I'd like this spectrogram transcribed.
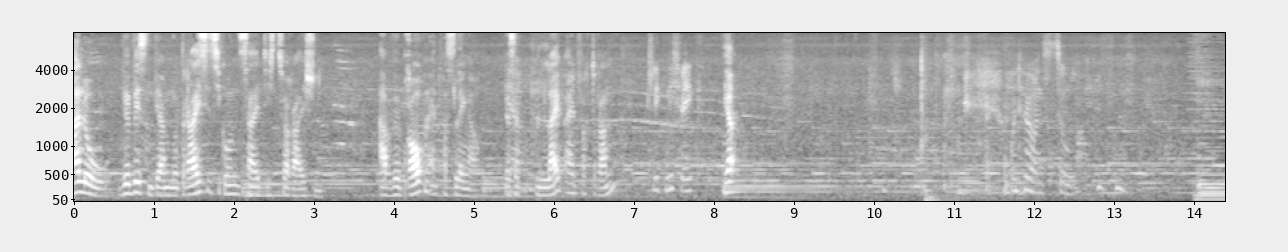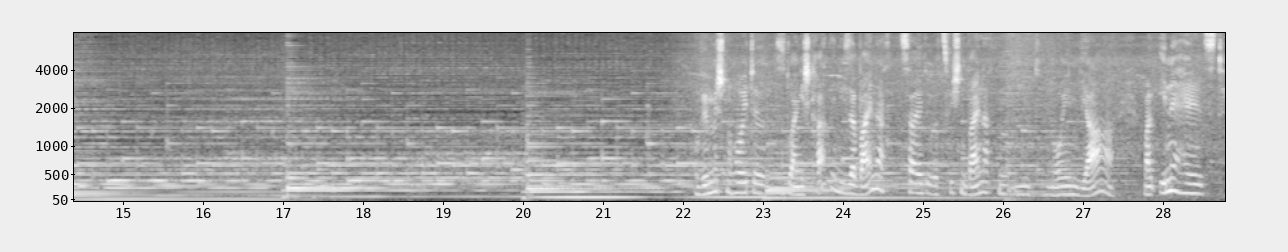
hallo, wir wissen, wir haben nur 30 Sekunden Zeit, dich zu erreichen. Aber wir brauchen etwas länger. Deshalb bleib einfach dran. Klick nicht weg Ja, und hör uns zu. und wir möchten heute, dass du eigentlich gerade in dieser Weihnachtszeit oder zwischen Weihnachten und neuem Jahr mal innehältst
